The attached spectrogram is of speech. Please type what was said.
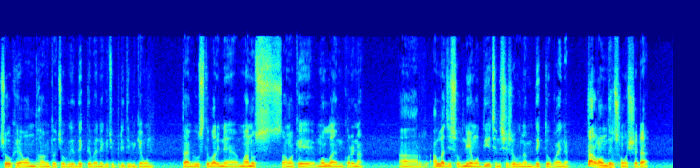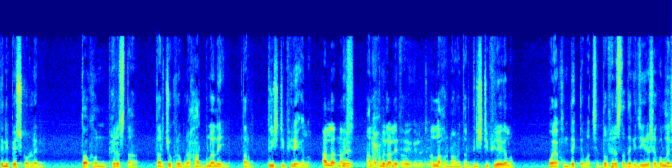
চোখে অন্ধ আমি তো চোখে দেখতে পাই না কিছু পৃথিবী কেমন? তাই আমি বুঝতে পারি না মানুষ আমাকে মূল্যায়ন করে না। আর আল্লাহ যেসব নিয়ামত দিয়েছেন সেসবগুলো আমি দেখতেও পাই না। তার অন্ধের সমস্যাটা তিনি পেশ করলেন। তখন ফেরেস্তা তার চোখের উপরে হাত বুলালেই তার দৃষ্টি ফিরে গেল। আল্লাহর নামে আলহামদুলিল্লাহ। হয়ে। আল্লাহর নামে তার দৃষ্টি ফিরে গেল। ও এখন দেখতে পাচ্ছে। তো ফেরেস্তা তাকে জিজ্ঞাসা করলেন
